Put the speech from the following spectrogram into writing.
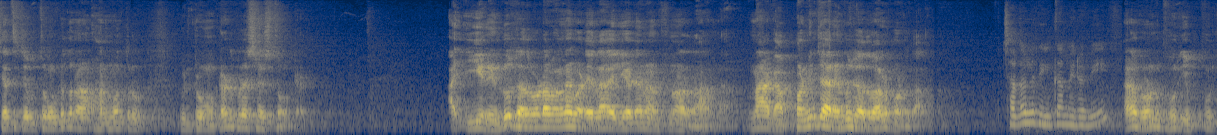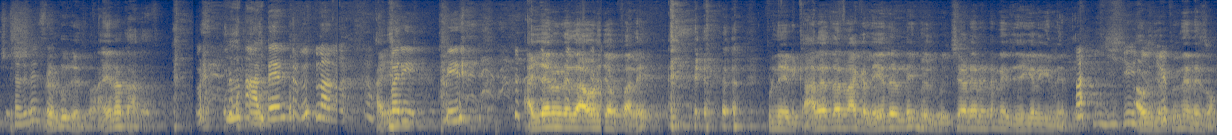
సీత చెబుతూ ఉంటుంది హనుమంతుడు వింటూ ఉంటాడు ప్రశ్నిస్తూ ఉంటాడు. ఈ రెండు చదవడం వల్ల వాడు ఎలా అయ్యాడని అంటున్నాడు రా అన్నారు. నాకు అప్పటి నుంచి ఆ రెండు చదవాలని పట్టుదల. చదవలేదు ఇంకా మీరు అవి? రెండు పూర్తి ఎప్పుడు? రెండు చదివాను అయినా కాలేదు. అదే అంటున్నాను. మరి మీరు అయ్యానో లేదా ఆవిడ చెప్పాలి. ఇప్పుడు నేను కాలేదని నాకు లేదండి మీరు పిచ్చాడనంటే నేను చేయగలిగిందండి. ఆవిడ చెప్పిందే నిజం.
